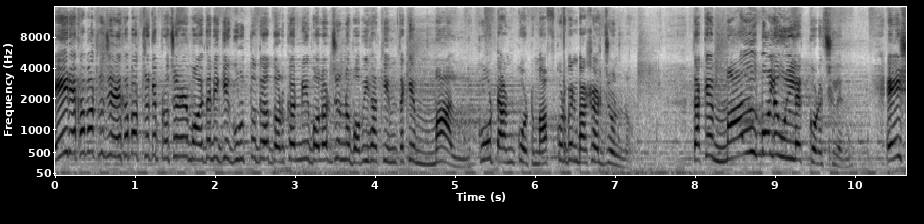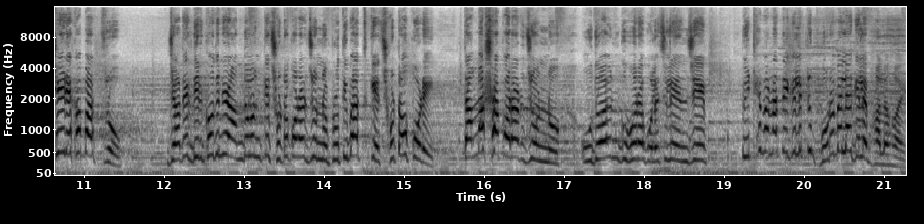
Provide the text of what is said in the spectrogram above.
এই রেখাপাত্র যে রেখাপাত্রকে প্রচারের ময়দানে গিয়ে গুরুত্ব দেওয়ার দরকার নেই বলার জন্য ববি হাকিম তাকে মাল, কোট, আনকোট মাফ করবেন ভাষার জন্য। তাকে মাল বলে উল্লেখ করেছিলেন। এই সেই রেখাপাত্র যাদের দীর্ঘদিনের আন্দোলনকে ছোট করার জন্য, প্রতিবাদকে ছোট করে তামাশা করার জন্য। উদয়ন গুহরা বলেছিলেন যে, পিঠে বানাতে গেলে একটু ভোরবেলা গেলে ভালো হয়।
